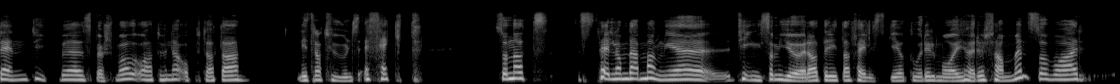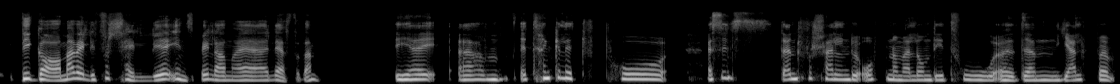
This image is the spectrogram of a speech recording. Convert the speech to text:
den type spørsmål, og at hun er opptatt av litteraturens effekt. Sånn at selv om det er mange ting som gjør at Rita Felski og Toril Moi hører sammen, så var de ga meg veldig forskjellige innspill da når jeg leste dem. Jeg, um, jeg tenker litt på Jeg syns den forskjellen du åpner mellom de to, den hjelper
